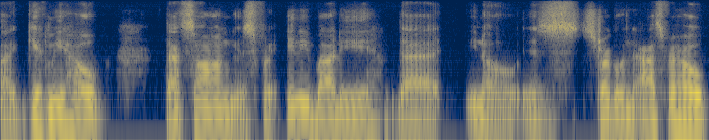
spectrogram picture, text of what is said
like "Give Me Help," that song is for anybody that you know is struggling to ask for help,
